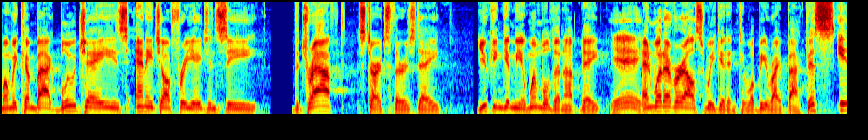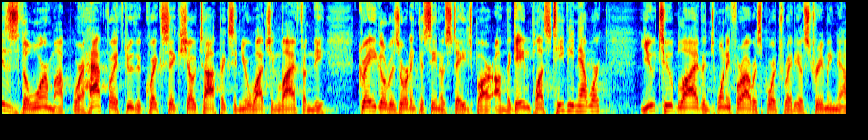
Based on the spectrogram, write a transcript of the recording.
When we come back, Blue Jays, NHL free agency, the draft starts Thursday. You can give me a Wimbledon update. Yay. And whatever else we get into. We'll be right back. This is the warm up. We're halfway through the quick six show topics, and you're watching live from the Grey Eagle Resort and Casino Stage Bar on the Game Plus TV network, YouTube Live, and 24 hour sports radio streaming now.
